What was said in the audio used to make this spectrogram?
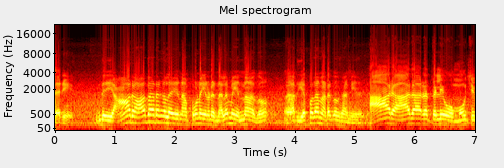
சரி. இந்த ஆறு ஆதாரங்களை நான் போன என்னோட நிலைமை என்ன ஆகும்? அது எப்பதான் நடக்கும் சாமி? ஆறு ஆதாரத்திலேயே உன் மூச்சு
